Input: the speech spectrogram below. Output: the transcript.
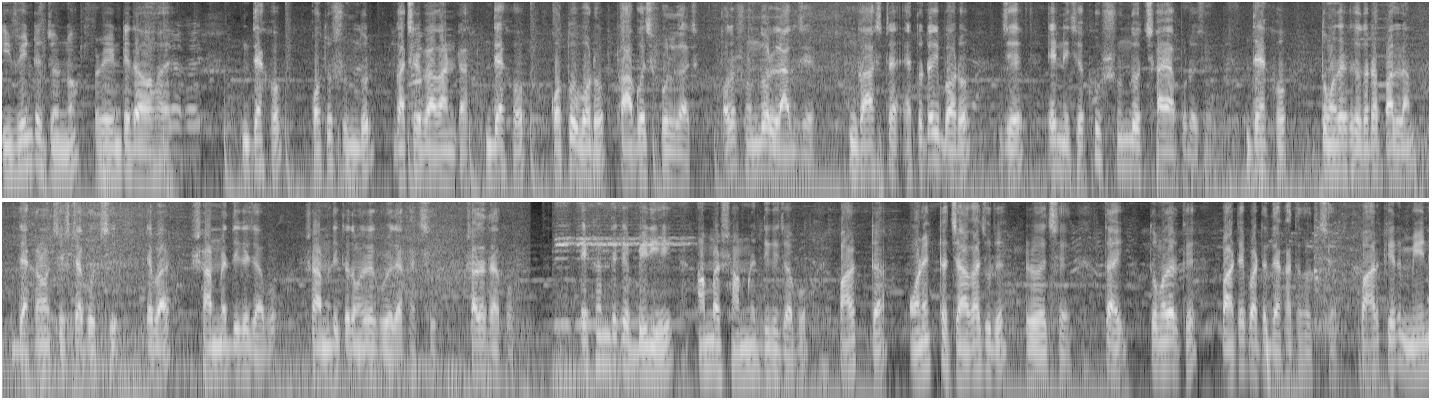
ইভেন্টের জন্য রেন্টে দেওয়া হয়। দেখো কত সুন্দর গাছের বাগানটা। দেখো কত বড় কাগজ ফুল গাছ। কত সুন্দর লাগছে। গাছটা এতটাই বড় যে এর নিচে খুব সুন্দর ছায়া পড়েছে। দেখো তোমাদেরকে যতটা পারলাম দেখানোর চেষ্টা করছি। এবার সামনের দিকে যাব। সামনের দিকটা তোমাদেরকে ঘুরে দেখাচ্ছি। সাথে থাকো। এখান থেকে বেরিয়েই আমরা সামনের দিকে যাব। পার্কটা অনেকটা জায়গা জুড়ে রয়েছে, তাই তোমাদেরকে পাটে পাটে দেখাতে হচ্ছে। পার্কের মেন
